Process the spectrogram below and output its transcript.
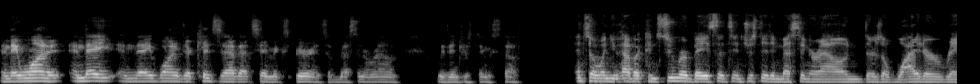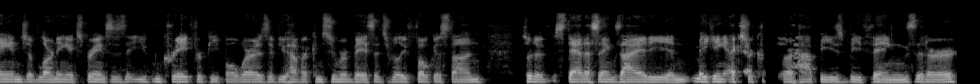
And they wanted, and they, and they wanted their kids to have that same experience of messing around with interesting stuff. And so when you have a consumer base that's interested in messing around, there's a wider range of learning experiences that you can create for people. Whereas if you have a consumer base that's really focused on sort of status anxiety and making extracurricular happies be things that are,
